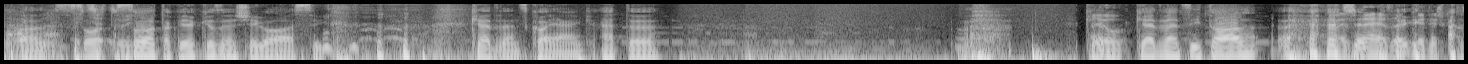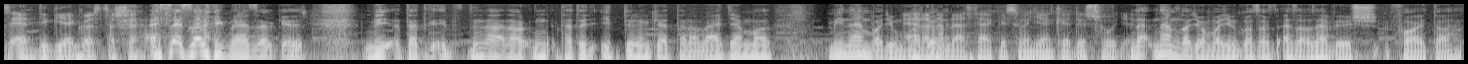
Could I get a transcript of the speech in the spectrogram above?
A, szól, szóltak, hogy a közönség alszik. Kedvenc kajánk. Hát Jó. Ked- kedvenc ital. Ez nehezebb kérdés, mint az eddigiek összesen. Ez, ez a legnehezebb kérdés. Mi, tehát, itt, na, na, tehát, hogy itt ülünk ketten a bátyámmal, mi nem vagyunk Erre nagyon... nem lehet felkészülni egy ilyen kérdésre, ugye? Ne, nem nagyon vagyunk az, az, ez az evős fajta.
